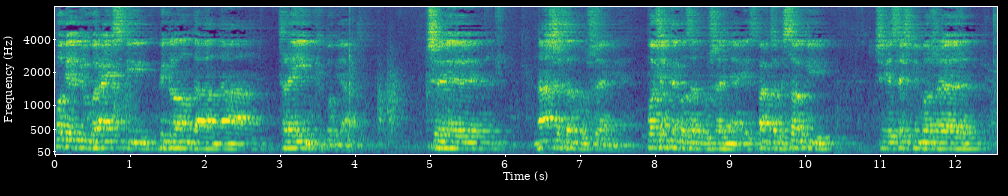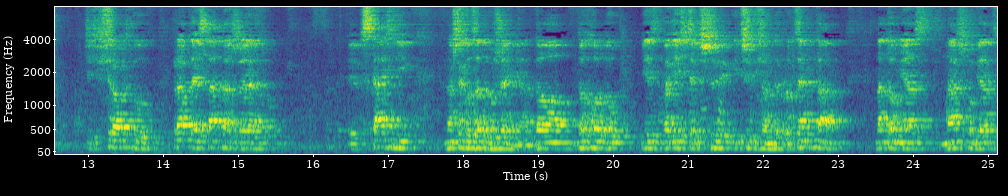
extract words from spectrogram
powiat biłgorajski wygląda na tle innych powiatów? Czy nasze zadłużenie, poziom tego zadłużenia jest bardzo wysoki, czy jesteśmy może gdzieś w środku? Prawda jest taka, że y, wskaźnik naszego zadłużenia do dochodu jest 23,3%, natomiast nasz powiat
